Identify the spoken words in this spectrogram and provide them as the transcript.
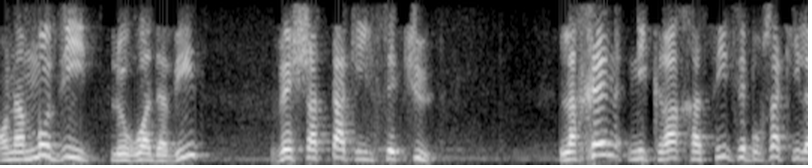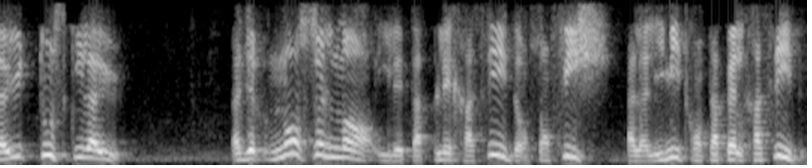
on a maudit le roi David, Veshata qu'il s'est tu. La Nikra Chassid, c'est pour ça qu'il a eu tout ce qu'il a eu. C'est-à-dire, non seulement il est appelé chassid, on s'en fiche, à la limite qu'on t'appelle chassid,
